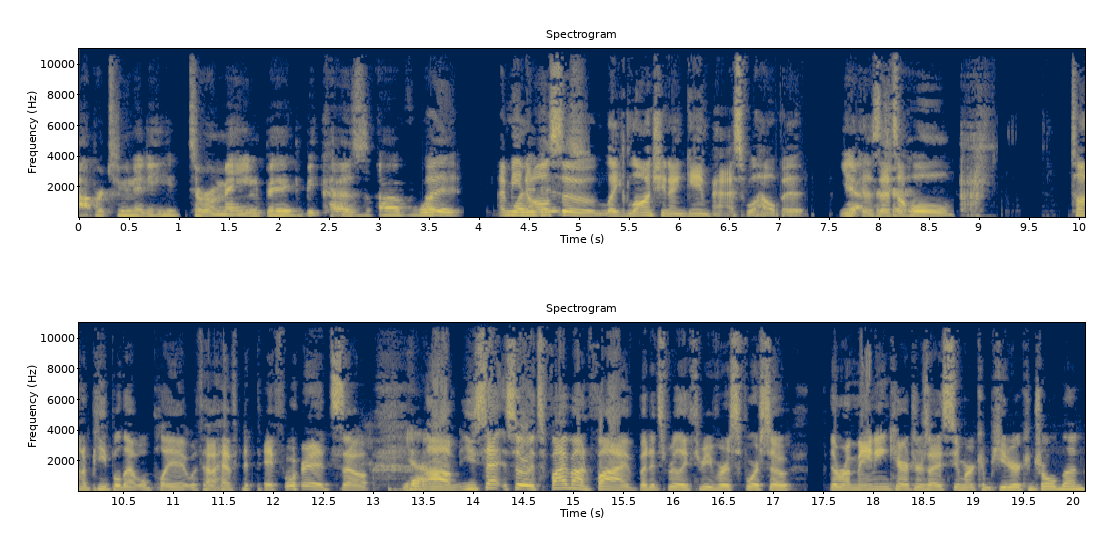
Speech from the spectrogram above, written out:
opportunity to remain big because of what But, it I mean, what also like launching on Game Pass will help it. yeah because that's sure. a whole ton of people that will play it without having to pay for it. So, yeah um, you said so it's five on five, but it's really three versus four. So the remaining characters, I assume, are computer controlled. Then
